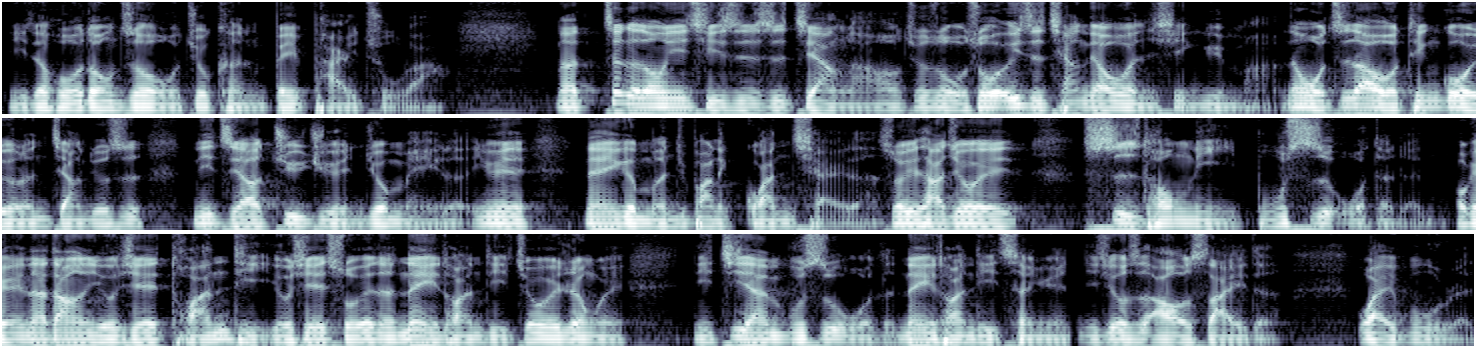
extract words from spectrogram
你的活动之后，我就可能被排除了。那这个东西其实是这样啦，哦，就是我说我一直强调我很幸运嘛。那我知道我听过有人讲，就是你只要拒绝你就没了，因为那一个门就把你关起来了，所以他就会视同你不是我的人。OK，那当然有些团体，有些所谓的内团体就会认为你既然不是我的内团体成员，你就是 outside 的外部人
